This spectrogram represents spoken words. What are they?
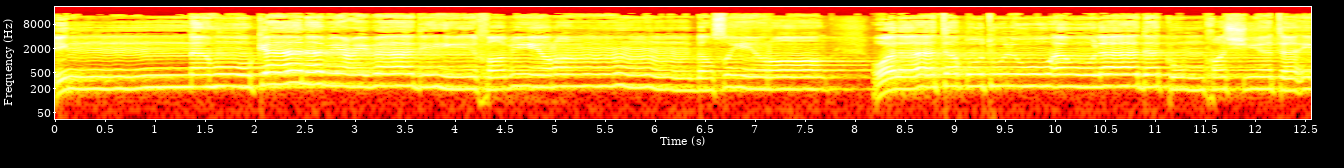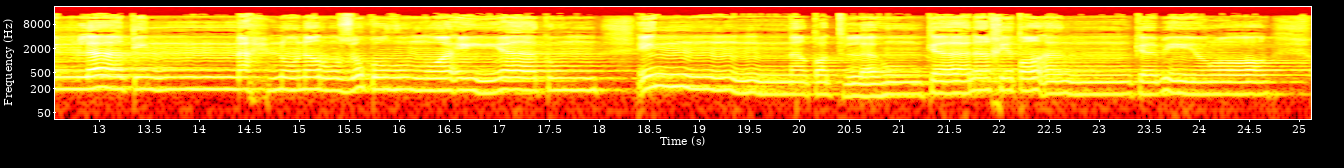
إنه كان بعباده خبيرا بصيرا. ولا تقتلوا أولادكم خشية إملاق. نحن نرزقهم وإياكم. إن قتلهم كان خطأ كبيرا.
